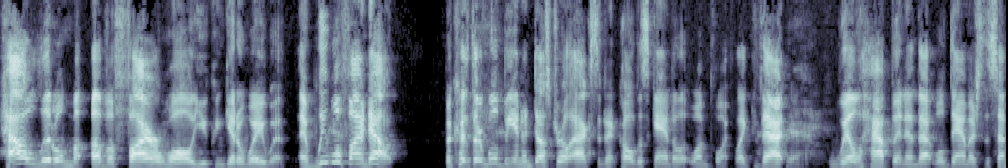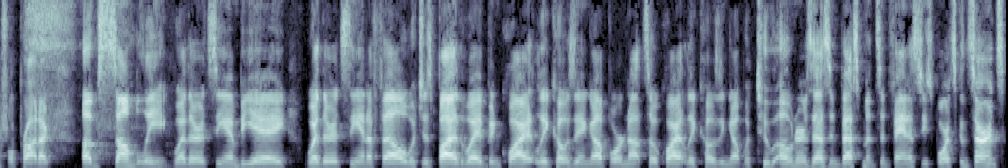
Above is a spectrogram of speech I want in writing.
how little of a firewall you can get away with, and we will find out because there will be an industrial accident called a scandal at one point. Like that Yeah. will happen, and that will damage the central product of some league, whether it's the NBA, whether it's the NFL, which has, by the way, been quietly cozying up or not so quietly cozying up with two owners as investments in fantasy sports concerns.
